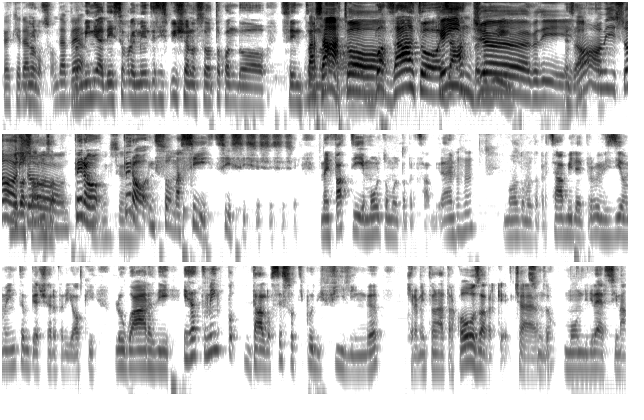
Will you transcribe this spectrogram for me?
Perché dav- non lo so. I davvero. bambini adesso probabilmente si spisciano sotto quando sentono Basato! Basato! Cringe! Esatto, così. così. Esatto. No, mi dissocio. Non lo so, non lo so. Però, però, insomma, sì, sì, sì, sì, sì, sì, sì. Ma infatti è molto, molto apprezzabile, eh. Mhm. Molto, molto apprezzabile. Proprio visivamente un piacere per gli occhi. Lo guardi esattamente, dà lo stesso tipo di feeling chiaramente un'altra cosa perché Certo. sono mondi diversi, ma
